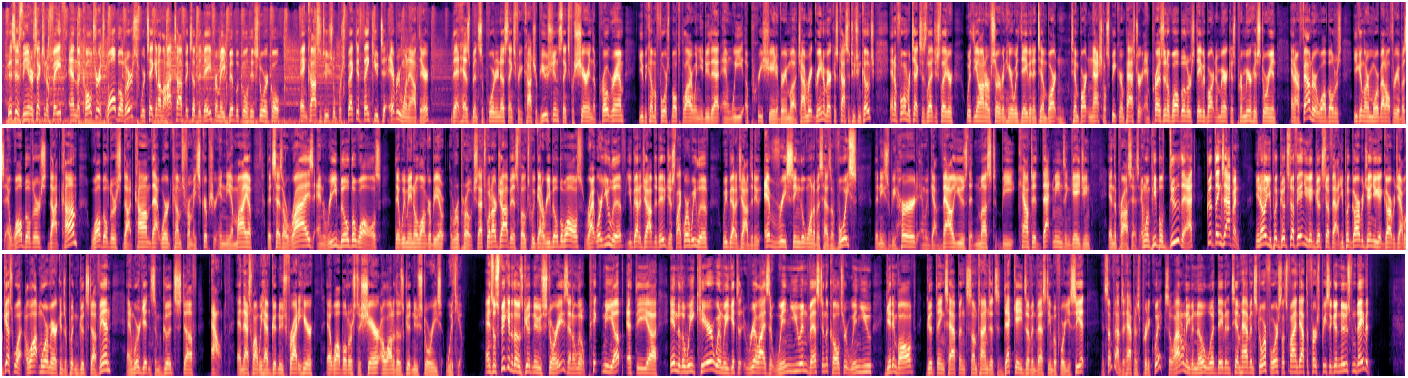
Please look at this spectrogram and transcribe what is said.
This is the intersection of faith and the culture. It's Wall Builders. We're taking on the hot topics of the day from a biblical, historical, and constitutional perspective. Thank you to everyone out there that has been supporting us. Thanks for your contributions. Thanks for sharing the program. You become a force multiplier when you do that, and we appreciate it very much. I'm Rick Green, America's Constitution coach, and a former Texas legislator with the honor of serving here with David and Tim Barton. Tim Barton, national speaker and pastor and president of Wallbuilders, David Barton, America's premier historian and our founder at Wallbuilders. You can learn more about all three of us at wallbuilders.com. Wallbuilders.com. That word comes from a scripture in Nehemiah that says, Arise and rebuild the walls that we may no longer be a reproach. That's what our job is, folks. We've got to rebuild the walls right where you live. You've got a job to do, just like where we live. We've got a job to do. Every single one of us has a voice that needs to be heard, and we've got values that must be counted. That means engaging in the process. And when people do that, good things happen. You know, you put good stuff in, you get good stuff out. You put garbage in, you get garbage out. Well, guess what? A lot more Americans are putting good stuff in, and we're getting some good stuff out. And that's why we have Good News Friday here at Wall Builders to share a lot of those good news stories with you. And so, speaking of those good news stories and a little pick me up at the uh, end of the week here, when we get to realize that when you invest in the culture, when you get involved, good things happen. Sometimes it's decades of investing before you see it, and sometimes it happens pretty quick. So, I don't even know what David and Tim have in store for us. Let's find out the first piece of good news from David.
